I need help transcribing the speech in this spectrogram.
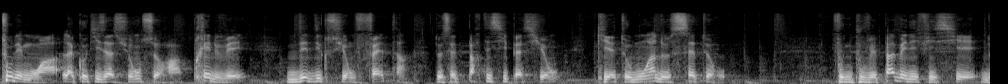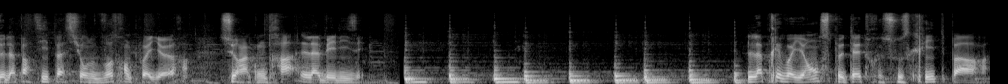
Tous les mois, la cotisation sera prélevée déduction faite de cette participation qui est au moins de 7 euros. Vous ne pouvez pas bénéficier de la participation de votre employeur sur un contrat labellisé. La prévoyance peut être souscrite par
